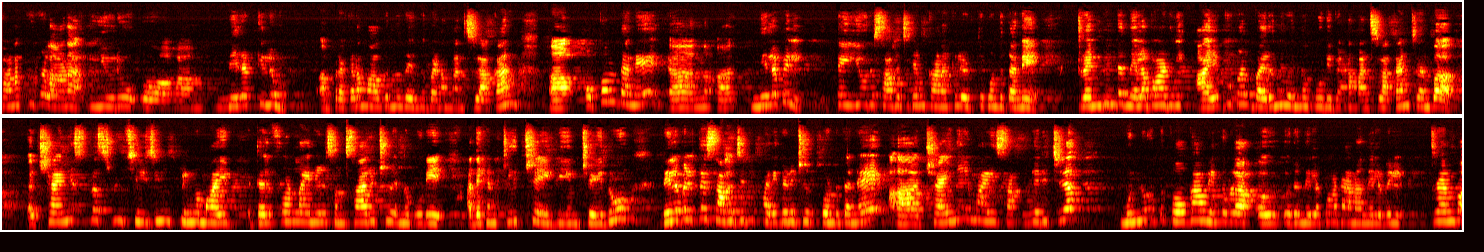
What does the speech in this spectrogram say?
കണക്കുകളാണ് ഈ ഒരു നിരക്കിലും പ്രകടമാകുന്നത് എന്ന് വേണം മനസ്സിലാക്കാൻ. ഒപ്പം തന്നെ നിലവിൽ ഈ ഒരു സാഹചര്യം കണക്കിലെടുത്തുകൊണ്ട് തന്നെ ട്രംപിന്റെ നിലപാടിൽ അയവുകൾ വരുന്നു എന്ന് കൂടി വേണം മനസ്സിലാക്കാൻ. ട്രംപ് ചൈനീസ് പ്രസിഡന്റ് ഷീ പിങ്ങുമായി ടെലിഫോൺ ലൈനിൽ സംസാരിച്ചു എന്ന് കൂടി അദ്ദേഹം ട്വീറ്റ് ചെയ്യുകയും ചെയ്തു. നിലവിലത്തെ സാഹചര്യം പരിഗണിച്ചത് കൊണ്ട് തന്നെ ചൈനയുമായി സഹകരിച്ച് മുന്നോട്ട് പോകാം എന്നുള്ള ഒരു നിലപാടാണ് നിലവിൽ ട്രംപ്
